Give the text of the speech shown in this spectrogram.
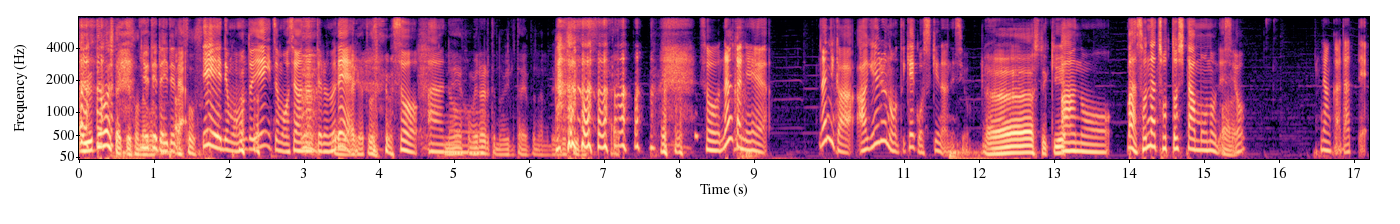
言ってましたっけそんな言ってた言ってた。あそうそう。いえいえ、でも本当にねいつもお世話になってるのいやいやありで、がとうございます。そう、あの、ね、褒められて伸びるタイプなので嬉しいです。は そう、なんかね、何かあげるのって結構好きなんですよ。い、えー、素敵。あの、まあそんなちょっとしたものですよ。なんかだって、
